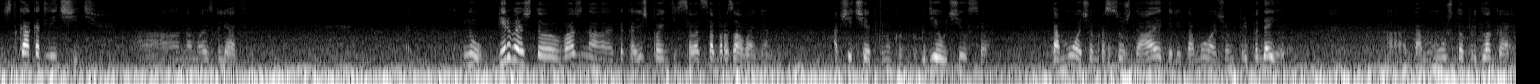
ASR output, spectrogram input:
Значит, как отличить, э, на мой взгляд? Ну, первое, что важно, это, конечно, поинтересоваться образованием. Вообще человек, ну, как бы, где учился, тому, о чем рассуждает, или тому, о чем преподает тому, что предлагает,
